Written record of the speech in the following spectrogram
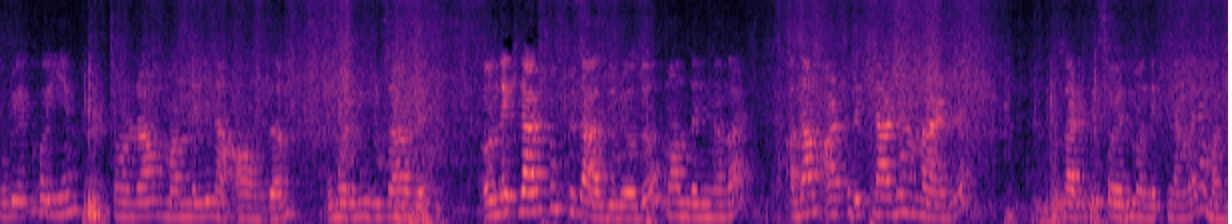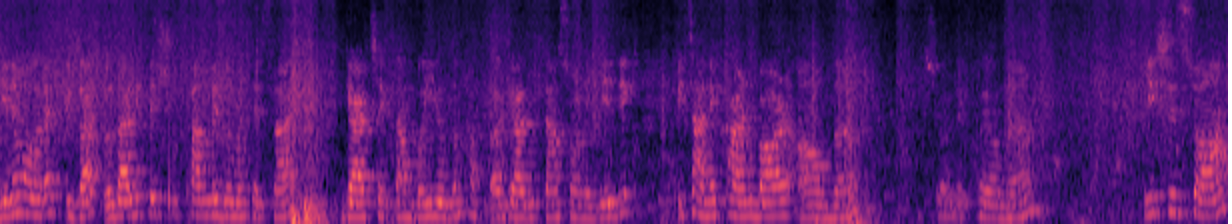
Buraya koyayım. Sonra mandalina aldım. Umarım güzeldir. Öndekiler çok güzel duruyordu mandalinalar. Adam arkadakilerden verdi. Özellikle söyledim öndekinden ver ama genel olarak güzel. Özellikle şu pembe domatesler gerçekten bayıldım. Hatta geldikten sonra yedik. Bir tane karnabahar aldım. Şöyle koyalım. Yeşil soğan.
